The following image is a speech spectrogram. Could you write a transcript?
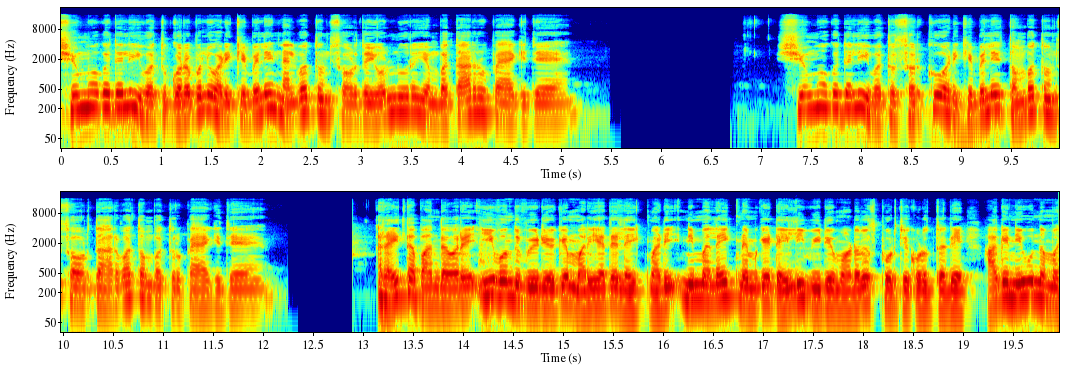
ಶಿವಮೊಗ್ಗದಲ್ಲಿ ಇವತ್ತು ಗೊರಬಲು ಅಡಿಕೆ ಬೆಲೆ ನಲವತ್ತೊಂದು ಸಾವಿರದ ಏಳ್ನೂರ ಎಂಬತ್ತಾರು ರೂಪಾಯಿ ಆಗಿದೆ. ಶಿವಮೊಗ್ಗದಲ್ಲಿ ಇವತ್ತು ಸರ್ಕು ಅಡಿಕೆ ಬೆಲೆ ತೊಂಬತ್ತೊಂದು ಸಾವಿರದ ಅರವತ್ತೊಂಬತ್ತು ರೂಪಾಯಿ ಆಗಿದೆ. ರೈತ ಬಾಂಧವರೇ, ಈ ಒಂದು ವಿಡಿಯೋಗೆ ಮರೆಯದೆ ಲೈಕ್ ಮಾಡಿ. ನಿಮ್ಮ ಲೈಕ್ ನಮಗೆ ಡೈಲಿ ವಿಡಿಯೋ ಮಾಡಲು ಸ್ಫೂರ್ತಿ ಕೊಡುತ್ತದೆ. ಹಾಗೆ ನೀವು ನಮ್ಮ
